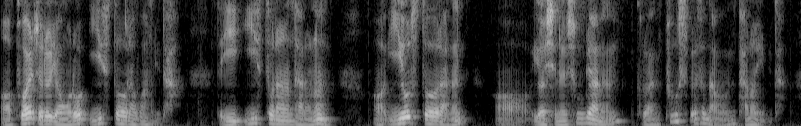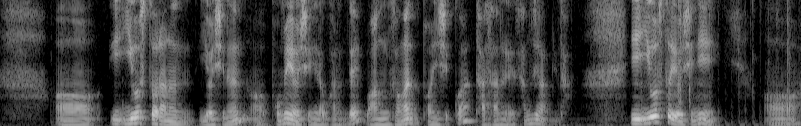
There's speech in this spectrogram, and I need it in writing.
어, 부활절을 영어로 이스터라고 합니다. 이 이스터라는 단어는 어, 이오스터라는 어, 여신을 숭배하는 그러한 풍습에서 나온 단어입니다. 어, 이 이오스터라는 여신은 어, 봄의 여신이라고 하는데 왕성한 번식과 다산을 상징합니다. 이 이오스터 여신이 어,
